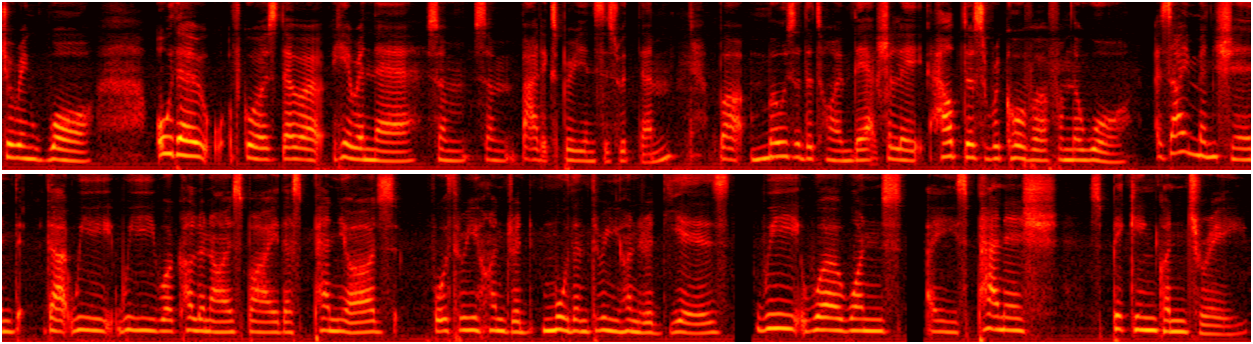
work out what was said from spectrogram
during war. Although of course there were here and there some some bad experiences with them, but most of the time they actually helped us recover from the war. As I mentioned, that we we were colonized by the Spaniards for 300 more than 300 years. We were once a Spanish speaking country.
